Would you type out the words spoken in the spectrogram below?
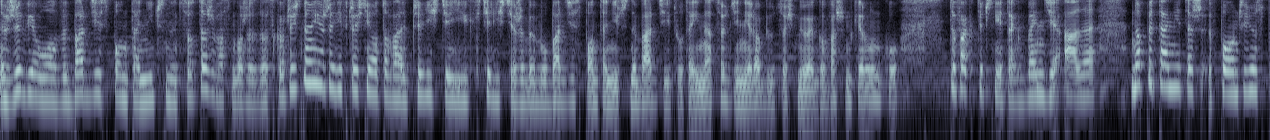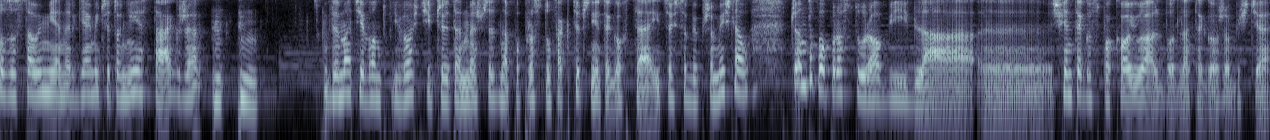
żywiołowy, bardziej spontaniczny, co też was może zaskoczyć. No jeżeli wcześniej o to walczyliście i chcieliście, żeby był bardziej spontaniczny, bardziej tutaj na co dzień robił coś miłego w waszym kierunku, to faktycznie tak będzie, ale no pytanie też w połączeniu z pozostałymi energiami, czy to nie jest tak, że Wy macie wątpliwości, czy ten mężczyzna po prostu faktycznie tego chce i coś sobie przemyślał, czy on to po prostu robi dla y, świętego spokoju albo dlatego, żebyście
